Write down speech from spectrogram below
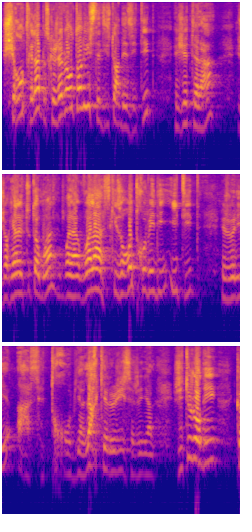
Je suis rentré là parce que j'avais entendu cette histoire des Hittites, et j'étais là, je regardais tout au moins, voilà, voilà ce qu'ils ont retrouvé des Hittites, et je me dis, ah, c'est trop bien, l'archéologie, c'est génial. J'ai toujours dit que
